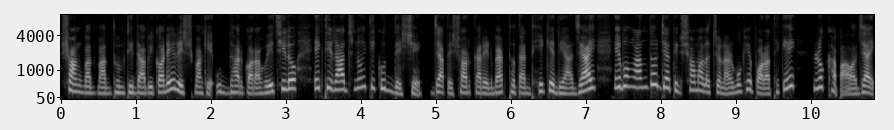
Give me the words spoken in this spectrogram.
সংবাদ মাধ্যমটি দাবি করে রেশমাকে উদ্ধার করা হয়েছিল একটি রাজনৈতিক উদ্দেশ্যে, যাতে সরকারের ব্যর্থতা ঢেকে দেয়া যায় এবং আন্তর্জাতিক সমালোচনার মুখে পড়া থেকে রক্ষা পাওয়া যায়।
